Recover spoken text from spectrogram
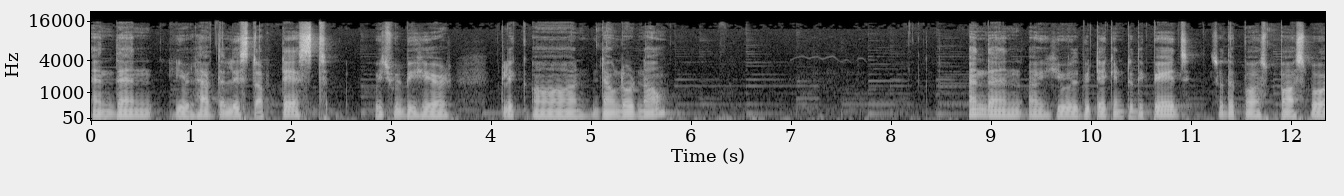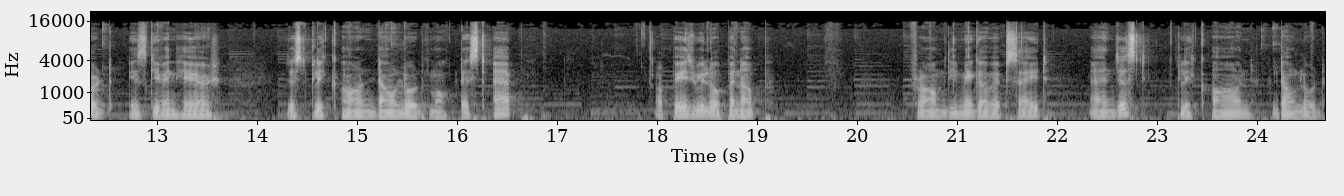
and then you will have the list of tests which will be here click on download now. And then uh, you will be taken to the page. So the pass password is given here. Just click on download mock test app. A page will open up from the mega website and just click on download.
